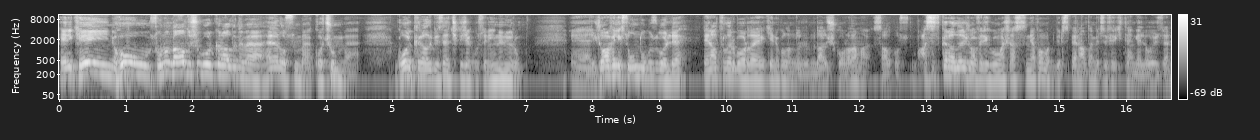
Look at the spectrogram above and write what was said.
Harry Kane. Ho, sonunda aldı şu gol krallığını be. Helal olsun be. Koçum be. Gol kralı bizden çıkacak bu sene inanıyorum. Ee, Joao Felix 19 golle. Penaltıları bu arada Harry Kane'i kullandırıyorum. Daha düşük oran ama sağlık olsun. Asist kralı Joao Felix bu maçta asistini yapamadı. Birisi penaltıdan birisi frikikten geldi o yüzden.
